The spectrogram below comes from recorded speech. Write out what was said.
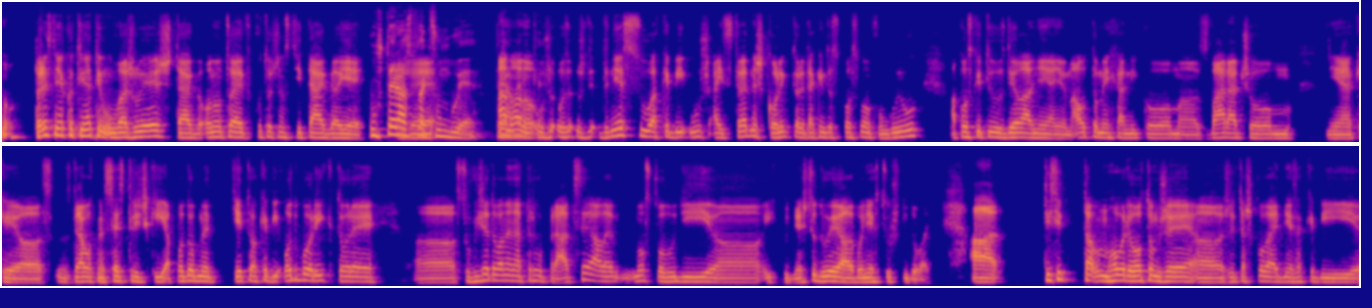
No, presne ako ty nad tým uvažuješ, tak ono to aj v skutočnosti tak je. Už teraz že... tak funguje. Áno, áno, už, už, dnes sú akéby už aj stredné školy, ktoré takýmto spôsobom fungujú a poskytujú vzdelanie, ja neviem, automechanikom, zváračom, nejaké zdravotné sestričky a podobné tieto akéby odbory, ktoré uh, sú vyžadované na trhu práce, ale množstvo ľudí uh, ich buď neštuduje alebo nechcú študovať. A ty si tam hovoril o tom, že, uh, že tá škola je dnes akéby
